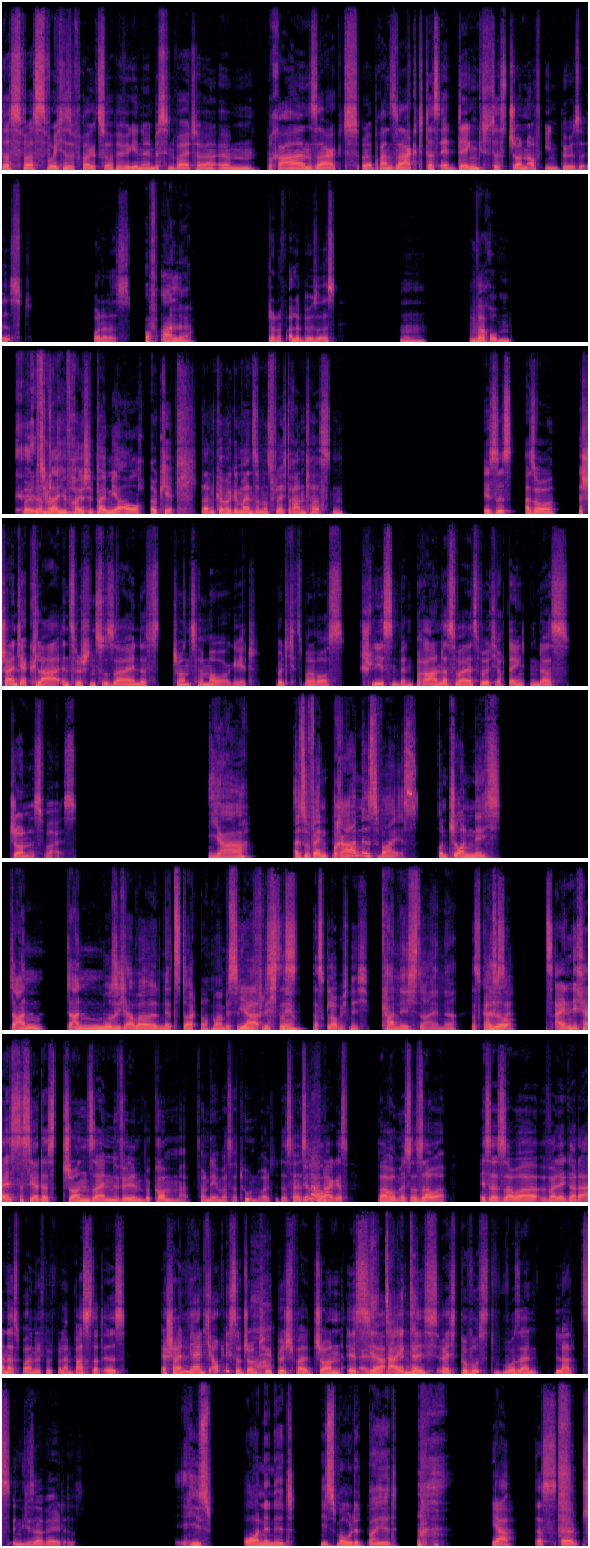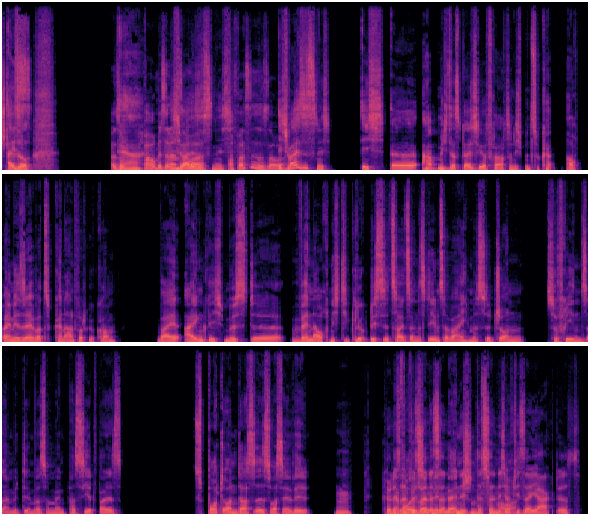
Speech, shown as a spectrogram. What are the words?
Das, was, wo ich diese Frage zu habe, wir gehen ein bisschen weiter. Ähm, Bran sagt, oder Bran sagt, dass er denkt, dass John auf ihn böse ist. Oder dass Auf alle. John auf alle böse ist. Hm. Warum? Weil- die gleiche Frage steht bei mir auch. Okay, dann können wir gemeinsam uns vielleicht rantasten. Ist es, also, es scheint ja klar inzwischen zu sein, dass John zur Mauer geht. Würde ich jetzt mal daraus schließen. Wenn Bran das weiß, würde ich auch denken, dass John es weiß. Ja. Also, wenn Bran es weiß und John nicht, dann, dann muss ich aber Ned Stark noch mal ein bisschen in ja, die Pflicht das, das, nehmen. das glaube ich nicht. Kann nicht sein, ne? Das kann Also- nicht sein. Das eigentlich heißt es ja, dass John seinen Willen bekommen hat von dem, was er tun wollte. Das heißt, die Genau. Frage ist, warum ist er sauer? Ist er sauer, weil er gerade anders behandelt wird, weil er ein Bastard ist? Erscheint mir eigentlich auch nicht so John-typisch, weil John ist Also ja da- eigentlich recht bewusst, wo sein Platz in dieser Welt ist. He's born in it. He's molded by it. Ja, das äh, Also, also ja, warum ist er dann ich sauer? weiß es nicht. Auf was ist er sauer? Ich weiß es nicht. Ich äh, habe mich das gleiche gefragt und ich bin zu auch bei mir selber zu keiner Antwort gekommen. Weil eigentlich müsste, wenn auch nicht die glücklichste Zeit seines Lebens, aber eigentlich müsste John zufrieden sein mit dem, was im Moment passiert, weil es spot on das ist, was er will. Könnte es er einfach wollte sein, dass er nicht, dass er nicht auf dieser Jagd ist?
